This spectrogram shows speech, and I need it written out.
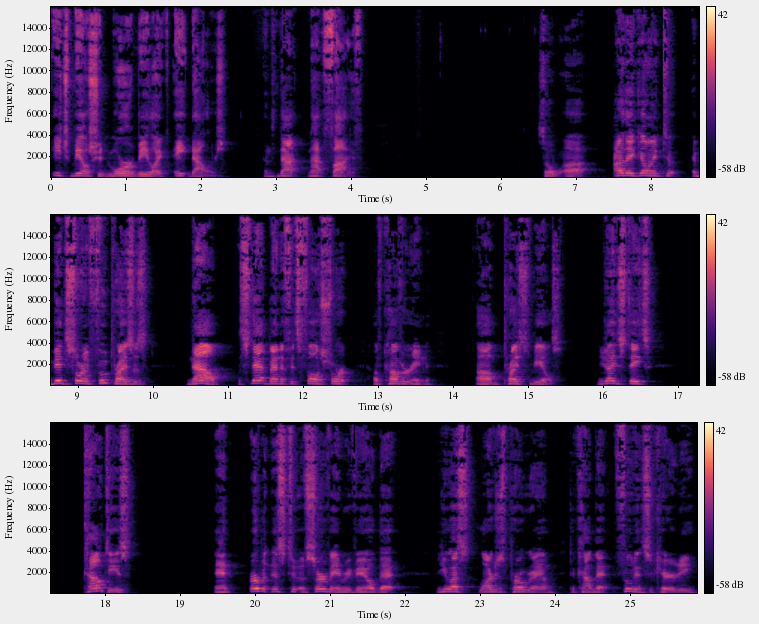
each meal should more be like $8 and not not 5. So uh, are they going to amid soaring food prices now the SNAP benefits fall short of covering um, priced meals. The United States counties and Urban Institute of Survey revealed that the U.S. largest program to combat food insecurity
